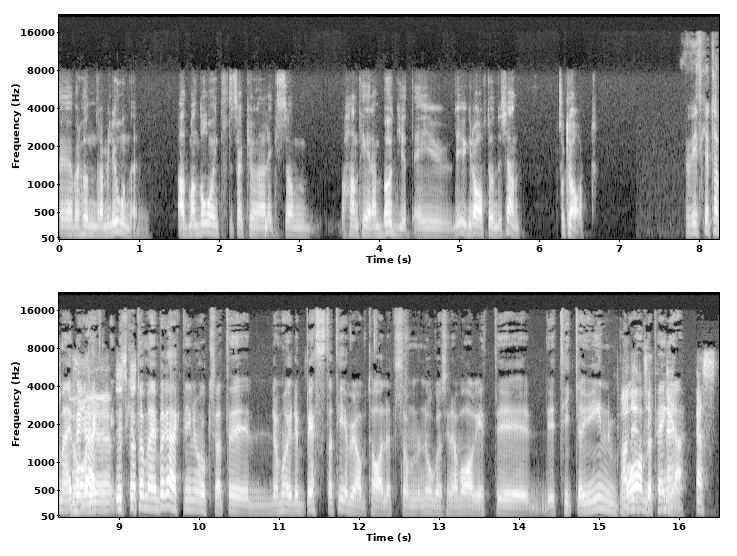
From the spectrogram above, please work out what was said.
över 100 miljoner. Att man då inte ska kunna liksom hantera en budget är ju, det är ju gravt underkänt. Såklart. Vi ska ta med i, har beräk- ju- vi ska ta med i beräkningen nu också att eh, de har ju det bästa tv-avtalet som någonsin har varit. Det, tickar ju in bra Ja, med ti- pengar. Näst,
